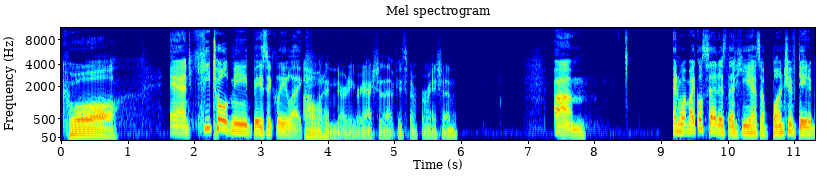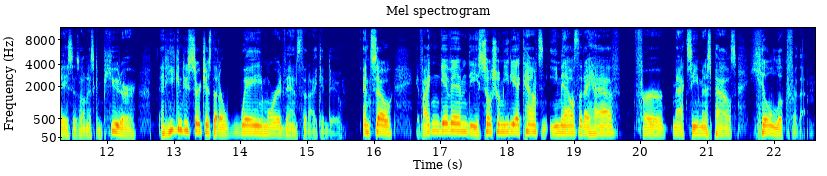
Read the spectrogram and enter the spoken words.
Cool. And he told me basically like, Oh, what a nerdy reaction to that piece of information. Um, and what Michael said is that he has a bunch of databases on his computer and he can do searches that are way more advanced than I can do. And so if I can give him the social media accounts and emails that I have for Maxime and his pals, he'll look for them.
